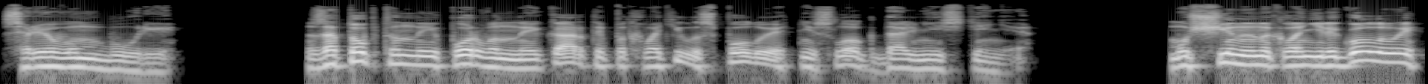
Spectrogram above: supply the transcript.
с ревом бури. Затоптанные порванные карты подхватило с полу и отнесло к дальней стене. Мужчины наклонили головы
